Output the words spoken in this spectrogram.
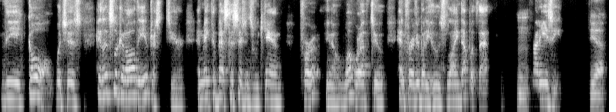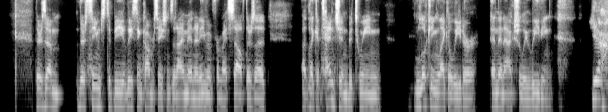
the goal, which is, hey, let's look at all the interests here and make the best decisions we can for you know what we're up to and for everybody who's lined up with that. Mm. Not easy. Yeah. There's um there seems to be, at least in conversations that I'm in, and even for myself, there's a, a like a tension between looking like a leader and then actually leading. Yeah.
